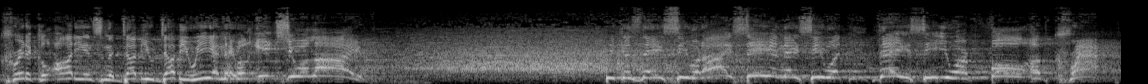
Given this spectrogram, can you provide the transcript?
critical audience in the WWE, and they will eat you alive. Because they see what I see and they see what they see. You are full of crap.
